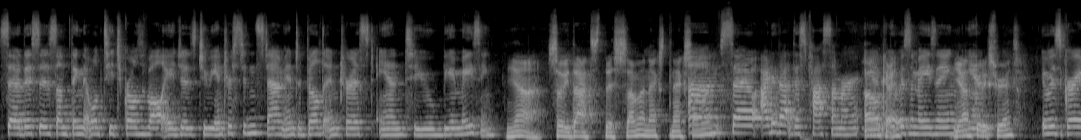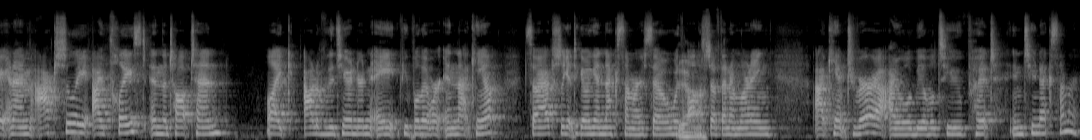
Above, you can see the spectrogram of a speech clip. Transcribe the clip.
So this is something that will teach girls of all ages to be interested in STEM and to build interest and to be amazing. yeah so that's this summer next next summer Um, so I did that this past summer and Oh, okay. it was amazing. yeah good experience It was great, and I'm actually I placed in the top ten, like out of the 208 people that were in that camp. So I actually get to go again next summer. So with all the stuff that I'm learning at Camp Trivera, I will be able to put into next summer.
